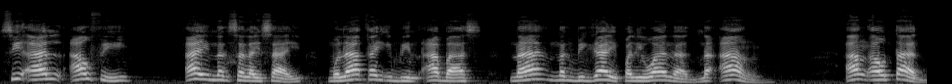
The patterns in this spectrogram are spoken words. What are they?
si Al-Aufi ay nagsalaysay mula kay Ibn Abbas na nagbigay paliwanag na ang ang autad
